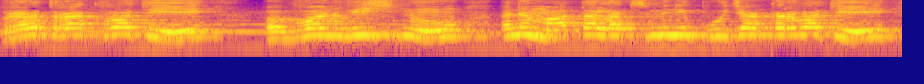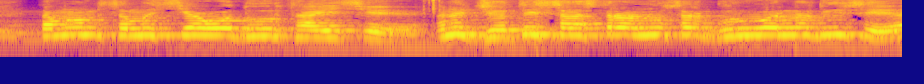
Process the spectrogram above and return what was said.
વ્રત રાખવાથી ભગવાન વિષ્ણુ અને માતા લક્ષ્મીની પૂજા કરવાથી તમામ સમસ્યાઓ દૂર થાય છે. અને જ્યોતિષ શાસ્ત્ર અનુસાર ગુરુવારના દિવસે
